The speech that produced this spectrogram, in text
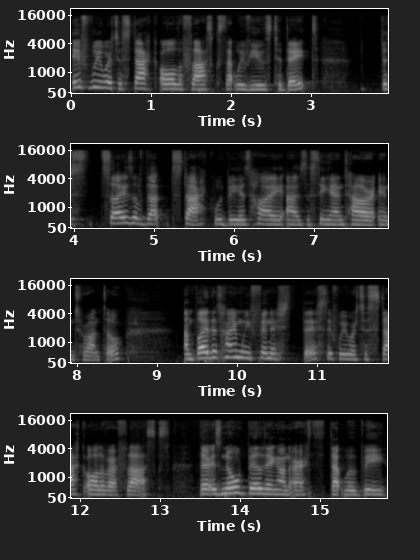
If we were to stack all the flasks that we've used to date, the size of that stack would be as high as the CN Tower in Toronto. And by the time we finish this, if we were to stack all of our flasks, there is no building on Earth that will be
